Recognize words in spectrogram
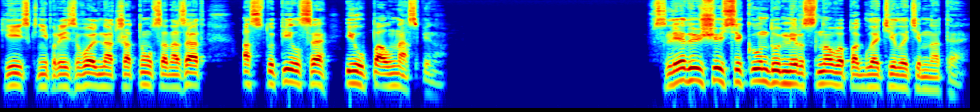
Кийск непроизвольно отшатнулся назад, оступился и упал на спину. В следующую секунду мир снова поглотила темнота.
